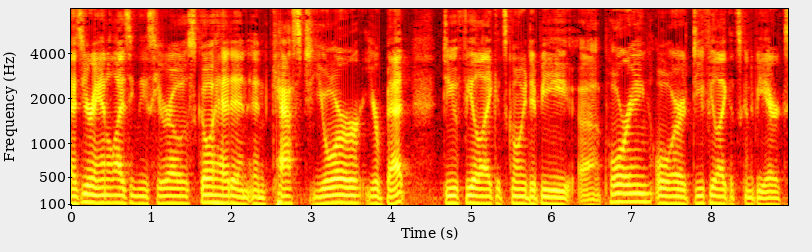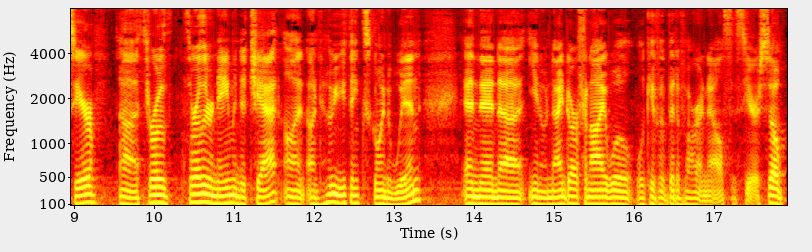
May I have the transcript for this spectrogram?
as you're analyzing these heroes, go ahead and, and cast your your bet. Do you feel like it's going to be uh, Poring, or do you feel like it's going to be Erexere? Uh, throw throw their name into chat on, on who you think is going to win, and then uh, you know 9dorf and I will will give a bit of our analysis here. So,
